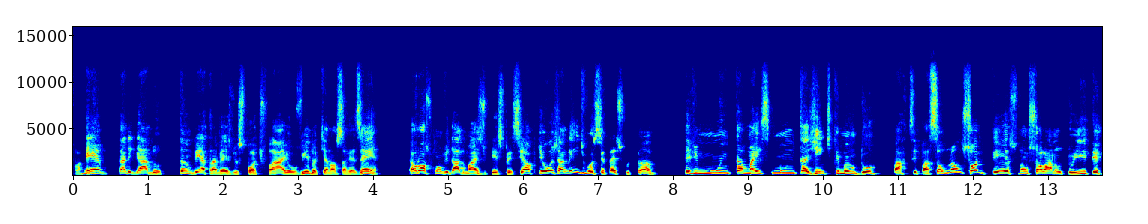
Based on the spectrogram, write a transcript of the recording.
Flamengo, está ligado também através do Spotify, ouvindo aqui a nossa resenha, é o nosso convidado mais do que especial, porque hoje, além de você estar tá escutando, teve muita, mas muita gente que mandou participação, não só em texto, não só lá no Twitter,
